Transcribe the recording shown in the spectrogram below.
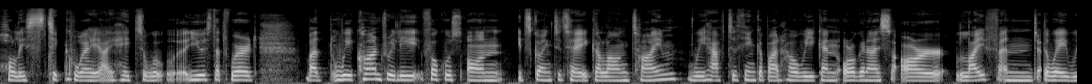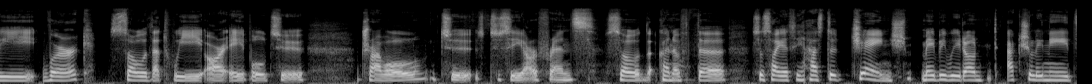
holistic way. I hate to use that word, but we can't really focus on it's going to take a long time. We have to think about how we can organize our life and the way we work so that we are able to travel to to see our friends so the, kind of the society has to change maybe we don't actually need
